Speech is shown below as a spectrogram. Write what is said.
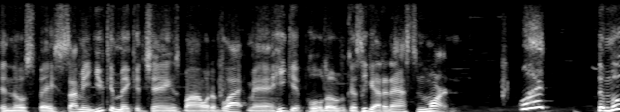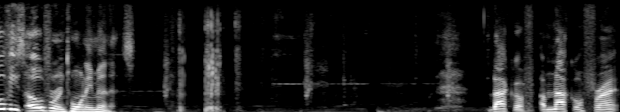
in those spaces. I mean you can make a james bond with a black man. He get pulled over because he got an aston martin. What? The movie's over in 20 minutes. Not gonna, I'm not going to front.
